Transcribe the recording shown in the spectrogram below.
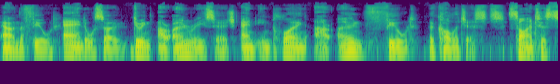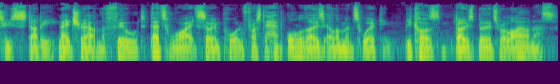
out in the field and also doing our own research and employing our own field ecologists, scientists who study nature out in the field. That's why it's so important for us to have all of those elements working because those birds rely on us.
